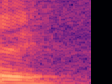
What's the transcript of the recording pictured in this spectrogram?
Hey.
